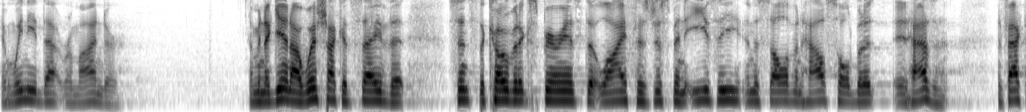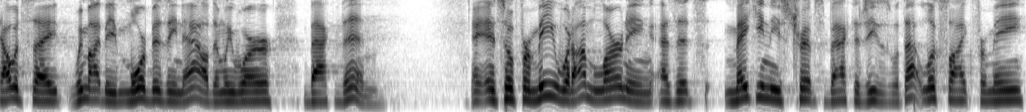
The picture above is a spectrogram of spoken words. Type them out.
And we need that reminder. I mean, again, I wish I could say that since the COVID experience that life has just been easy in the Sullivan household, but it, it hasn't. In fact, I would say we might be more busy now than we were back then. And, and so for me, what I'm learning as it's making these trips back to Jesus, what that looks like for me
